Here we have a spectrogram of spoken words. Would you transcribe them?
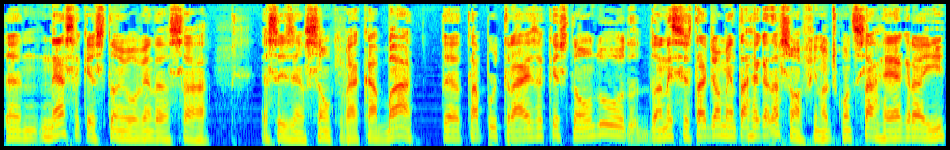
é, nessa questão envolvendo essa, essa isenção que vai acabar, está é, por trás a questão do, da necessidade de aumentar a arrecadação. Afinal de contas, essa regra aí,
